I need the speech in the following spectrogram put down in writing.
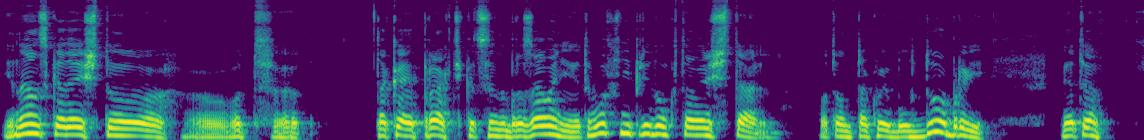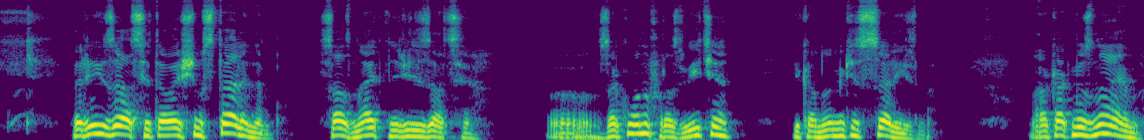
И надо сказать, что э, вот э, такая практика ценообразования – это вовсе не придумка товарища Сталина. Вот он такой был добрый. Это реализация товарищем Сталиным, сознательная реализация Э, законов развития экономики социализма. А как мы знаем,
